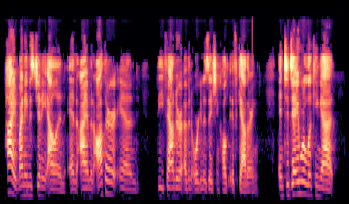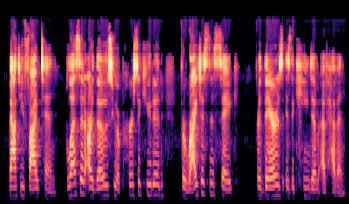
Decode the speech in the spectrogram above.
Hi, my name is Jenny Allen, and I am an author and the founder of an organization called If Gathering. And today we're looking at Matthew 5:10. Blessed are those who are persecuted for righteousness' sake, for theirs is the kingdom of heaven.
